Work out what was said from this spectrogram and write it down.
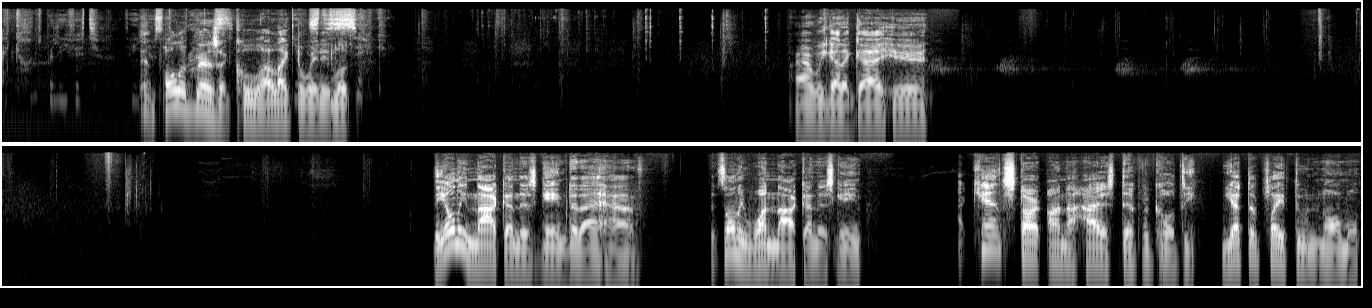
I can't believe it. Yeah, polar bears are cool. I like the way they look. sick. All right, we got a guy here. The only knock on this game that I have, there's only one knock on this game. I can't start on the highest difficulty. You have to play through normal.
